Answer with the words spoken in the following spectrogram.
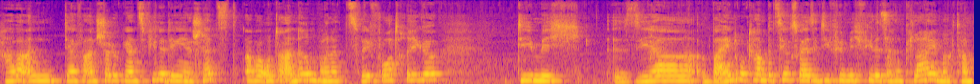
habe an der Veranstaltung ganz viele Dinge geschätzt, aber unter anderem waren es zwei Vorträge, die mich sehr beeindruckt haben, beziehungsweise die für mich viele Sachen klar gemacht haben.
